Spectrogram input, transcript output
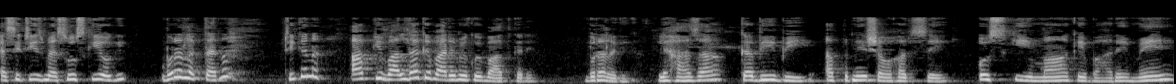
ایسی چیز محسوس کی ہوگی؟ برا لگتا ہے نا؟ ٹھیک ہے نا؟ آپ کی والدہ کے بارے میں کوئی بات کرے، برا لگے گا۔ لہذا کبھی بھی اپنے شوہر سے اس کی ماں کے بارے میں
